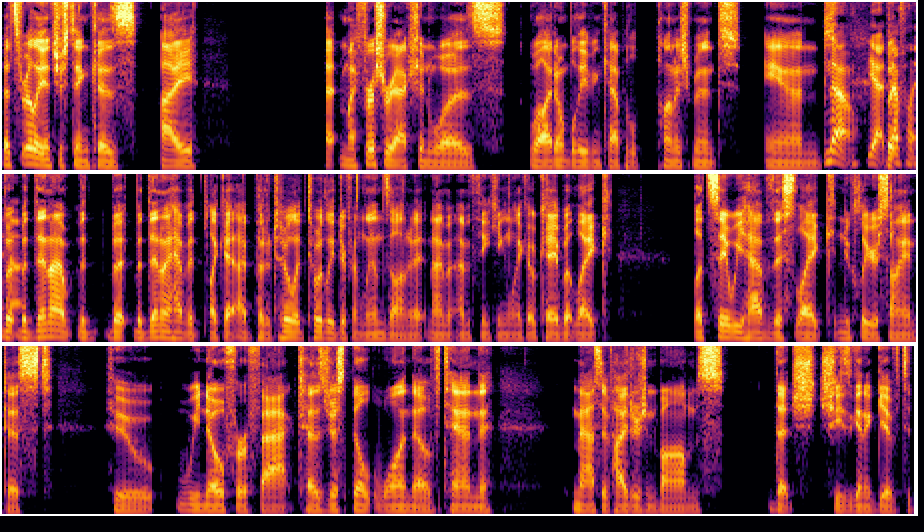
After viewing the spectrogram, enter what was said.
That's really interesting because I, uh, my first reaction was, well, I don't believe in capital punishment, and No, yeah, but, definitely but, not. But then I, but, but but then I have it like I put a totally totally different lens on it, and I'm I'm thinking like, okay, but like, let's say we have this like nuclear scientist who we know for a fact has just built one of ten massive hydrogen bombs that sh- she's going to give to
